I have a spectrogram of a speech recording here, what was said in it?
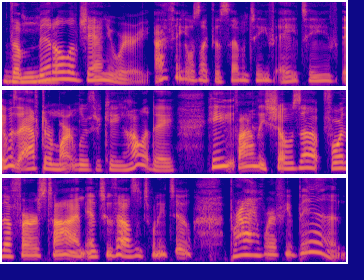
The Mm. middle of January, I think it was like the 17th, 18th. It was after Martin Luther King holiday. He finally shows up for the first time in 2022. Brian, where have you been?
